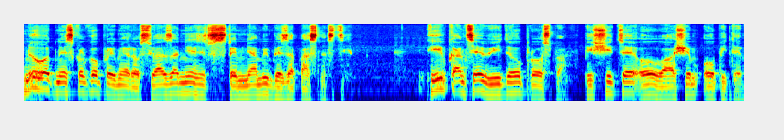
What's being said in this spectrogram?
Ну вот несколько примеров, связанных с ремнями безопасности. И в конце видео просьба. Пишите о вашем опыте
